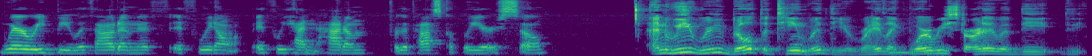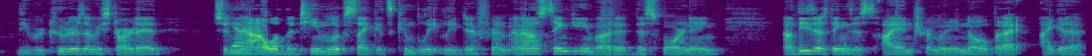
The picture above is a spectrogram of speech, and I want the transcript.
where we'd be without him if if we don't if we hadn't had him for the past couple years. So. And we rebuilt the team with you, right? Like mm-hmm. where we started with the, the, the recruiters that we started So now what the team looks like, it's completely different. And I was thinking about it this morning. Now these are things that I internally know, but I I gotta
